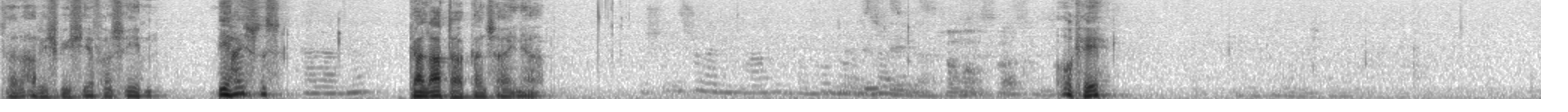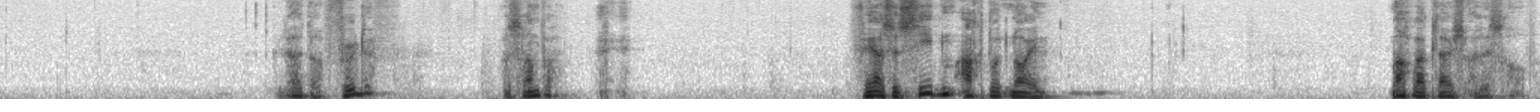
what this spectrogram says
Dann habe ich mich hier verschrieben. Wie heißt es? Galater, kann sein, ja. Okay. Galater 5. Was haben wir? Verse 7, 8 und 9. Machen wir gleich alles drauf.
